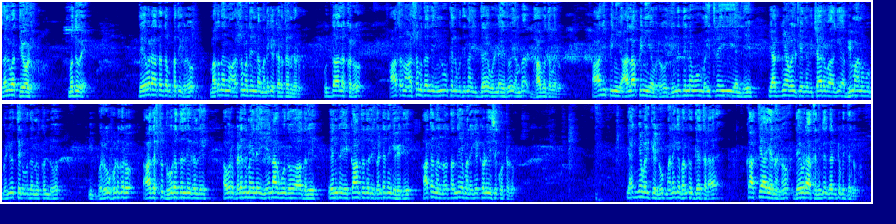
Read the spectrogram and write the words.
ನಲವತ್ತೇಳು. ಮದುವೆ. ದೇವರಾತ ದಂಪತಿಗಳು ಮಗನನ್ನು ಆಶ್ರಮದಿಂದ ಮನೆಗೆ ಕರೆತಂದರು. ಉದ್ದಾಲಕರು, ಆತನ ಆಶ್ರಮದಲ್ಲಿ ಇನ್ನೂ ಕೆಲವು ದಿನ ಇದ್ದರೆ ಒಳ್ಳೆಯದು ಎಂಬ ಭಾವದವರು. ಆಲಿಪಿನಿ, ಆಲಾಪಿನಿಯವರು ದಿನ ದಿನವೂ ಮೈತ್ರೇಯಿಯಲ್ಲಿ ಯಾಜ್ಞಾವಳಿಕೆಯನ್ನು ವಿಚಾರವಾಗಿ ಅಭಿಮಾನವು ಬೆಳೆಯುತ್ತಿರುವುದನ್ನು ಕಂಡು, ಇಬ್ಬರೂ ಹುಡುಗರು, ಆದಷ್ಟು ದೂರದಲ್ಲಿರಲಿ, ಅವರು ಬೆಳೆದ ಮೇಲೆ ಏನಾಗುವುದೋ ಆಗಲಿ ಎಂದು ಏಕಾಂತದಲ್ಲಿ ಗಂಡನಿಗೆ ಹೇಳಿ ಆತನನ್ನು ತಂದೆಯ ಮನೆಗೆ ಕಳುಹಿಸಿಕೊಟ್ಟರು. ಯಾಜ್ಞವಲ್ಕ್ಯನು ಮನೆಗೆ ಬಂದದ್ದೇ ಥರ ಕಾತ್ಯಾಯನನು ದೇವರಾತನಿಗೆ ಗಂಟು ಬಿದ್ದನು.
